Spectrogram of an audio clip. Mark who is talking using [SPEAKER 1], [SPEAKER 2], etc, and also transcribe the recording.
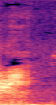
[SPEAKER 1] money.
